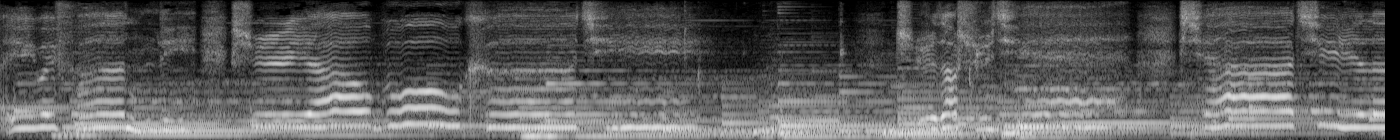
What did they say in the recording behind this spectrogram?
还以为分离是遥不可及直到世界下起了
